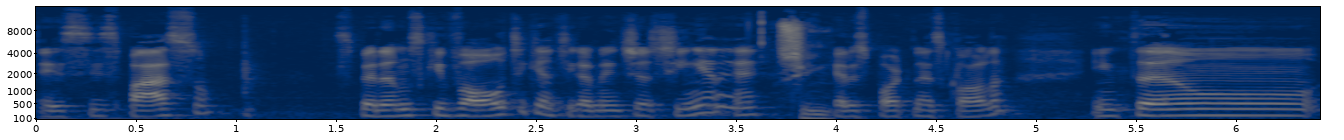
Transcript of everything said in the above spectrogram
Esse espaço. Esperamos que volte, que antigamente já tinha, né? Sim. Que era esporte na escola. Então,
